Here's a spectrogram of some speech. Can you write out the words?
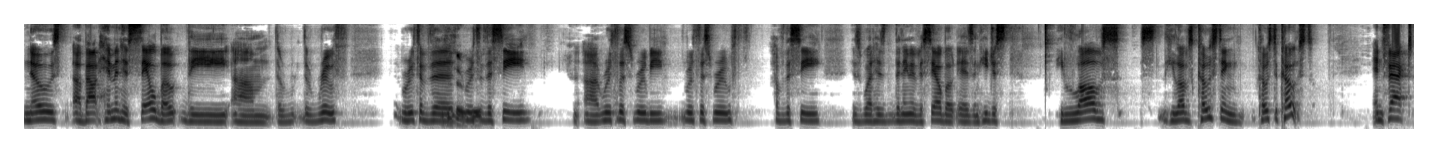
knows about him and his sailboat, the um the the Ruth, Ruth of the, the Ruth, Ruth of the sea, uh, ruthless Ruby, ruthless Ruth of the sea is what his the name of his sailboat is, and he just he loves he loves coasting coast to coast. In fact,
